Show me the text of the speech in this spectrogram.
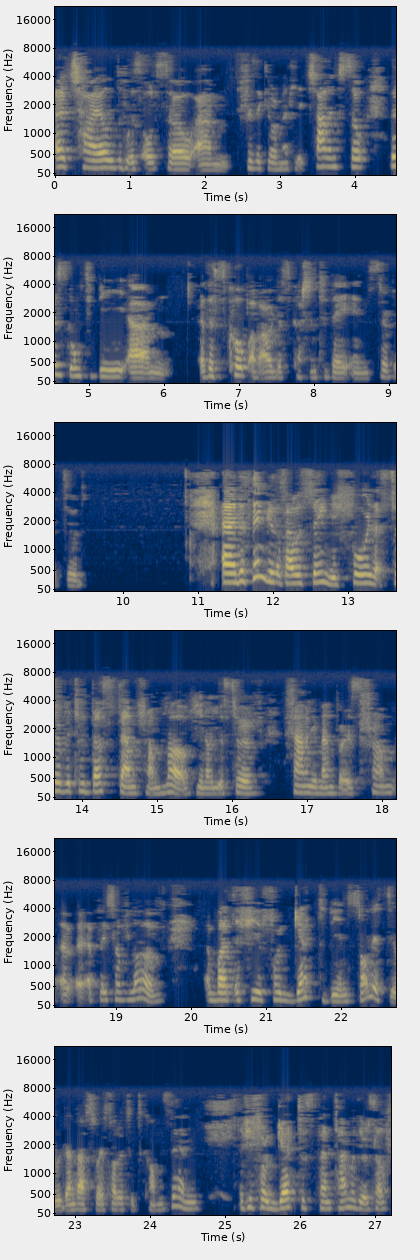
a child who is also um, physically or mentally challenged. So this is going to be um, the scope of our discussion today in servitude. And the thing is, as I was saying before, that servitude does stem from love. You know, you serve family members from a, a place of love. But if you forget to be in solitude, and that's where solitude comes in, if you forget to spend time with yourself,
